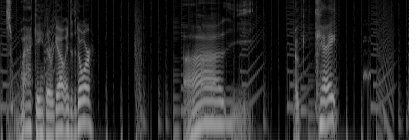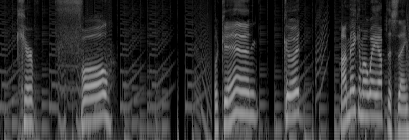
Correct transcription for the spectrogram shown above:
is wacky. There we go, into the door. Uh... Okay. Careful. Looking good. I'm making my way up this thing.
